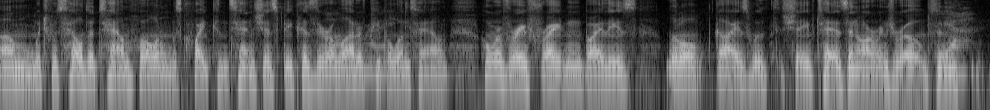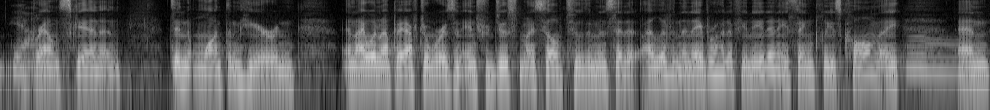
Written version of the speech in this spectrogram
Um, which was held at town hall and was quite contentious because there were a lot of people in town who were very frightened by these little guys with shaved heads and orange robes and Yeah, yeah. brown skin and didn't want them here. And, and I went up afterwards and introduced myself to them and said, I live in the neighborhood. If you need anything, please call me. And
